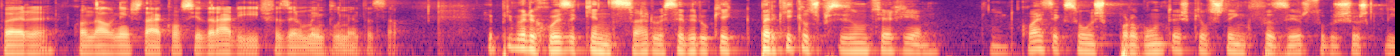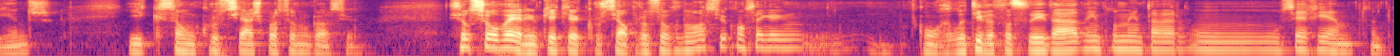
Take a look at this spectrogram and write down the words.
para quando alguém está a considerar e ir fazer uma implementação? A primeira coisa que é necessário é saber o que é, para que é que eles precisam de CRM. Quais é que são as perguntas que eles têm que fazer sobre os seus clientes e que são cruciais para o seu negócio. Se eles souberem o que é que é crucial para o seu negócio, conseguem com relativa facilidade implementar um CRM. Portanto,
